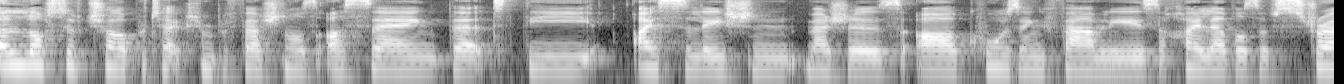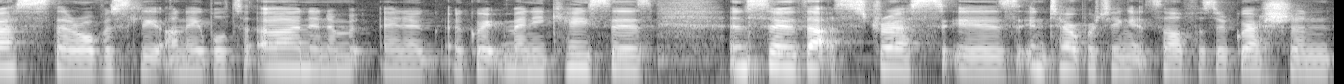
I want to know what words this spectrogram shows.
a lot of child protection professionals are saying that the isolation measures are causing families high levels of stress. They're obviously unable to earn in, a, in a, a, great many cases. And so that stress is interpreting itself as aggression.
